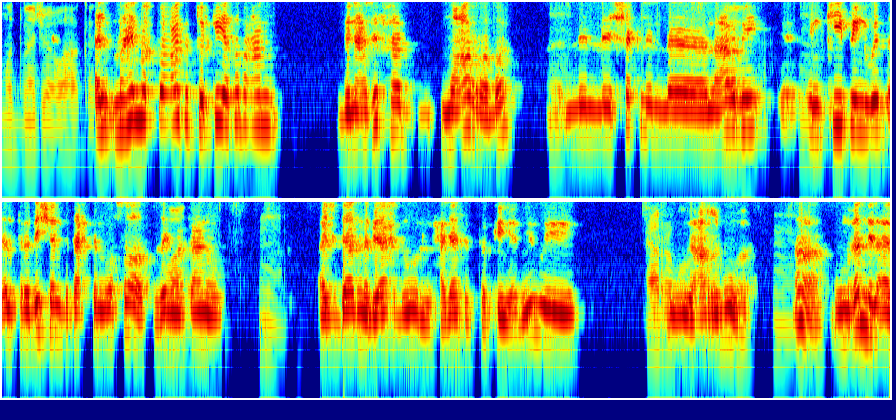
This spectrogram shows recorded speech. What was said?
مدمجة وهكذا. ما هي المقطوعات التركية طبعا بنعزفها معربه للشكل العربي in keeping with ال tradition بتاعت الوصلات زي ما كانوا أجدادنا بياخذوا الحاجات التركية دي ويعربوها. آه ونغني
